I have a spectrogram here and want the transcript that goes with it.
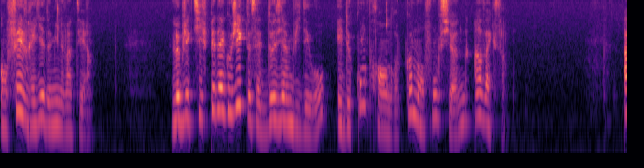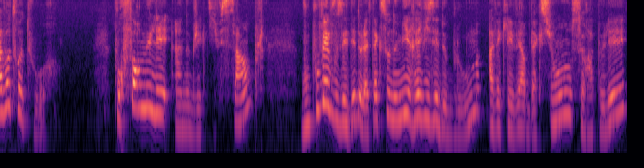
en février 2021. L'objectif pédagogique de cette deuxième vidéo est de comprendre comment fonctionne un vaccin. À votre tour, pour formuler un objectif simple, vous pouvez vous aider de la taxonomie révisée de Bloom avec les verbes d'action, se rappeler,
